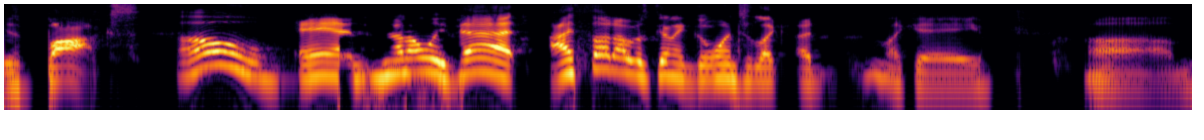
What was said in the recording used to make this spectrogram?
is box. Oh. And not only that, I thought I was going to go into like a like a um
